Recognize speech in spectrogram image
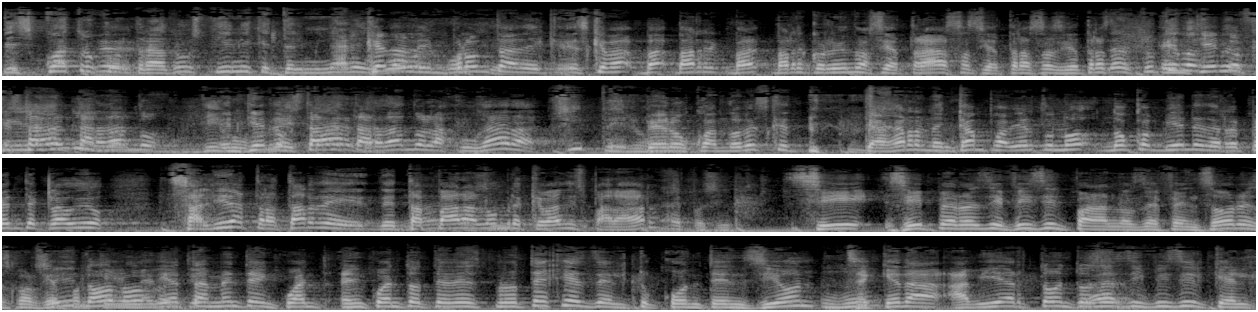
Es cuatro contra dos, tiene que terminar en Queda gol, la impronta Jorge. de que es que va, va- va va- recorriendo hacia atrás, hacia atrás, hacia atrás. Claro, entiendo que está retardando, digo, entiendo que está retardando la jugada. Sí, pero- cuando ves que te agarran en campo abierto, no, no conviene de repente, Claudio, salir a tratar de, de tapar al hombre que va a disparar. Ay, pues sí. Sí, sí, pero es difícil para los defensores, Jorge, Sí, porque no, no, lo inmediatamente en cuanto, en cuanto te desproteges de tu contención, se queda abierto, entonces es difícil que, el,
